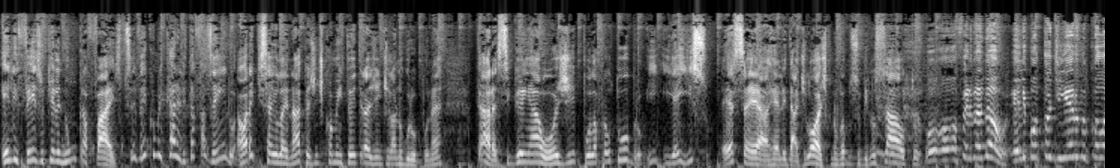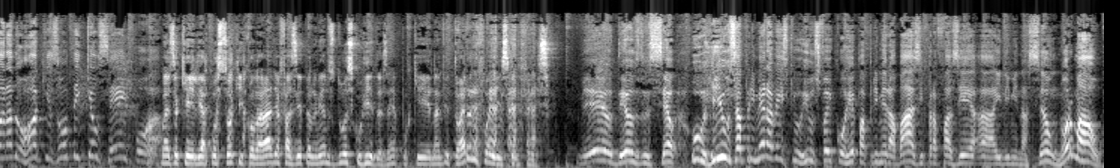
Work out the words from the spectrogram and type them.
ele fez o que ele nunca faz. Você vê como, cara, ele tá fazendo. A hora que saiu o lineup, a gente comentou entre a gente lá no grupo, né? Cara, se ganhar hoje, pula para outubro. E, e, é isso. Essa é a realidade. Lógico, não vamos subir no salto. ô, ô, ô, Fernandão, ele botou dinheiro no Colorado Rocks ontem que eu sei, porra. Mas o que? Ele apostou que Colorado ia fazer pelo menos duas corridas, né? Porque na vitória não foi isso que ele fez. Meu Deus do céu. O Rios, a primeira vez que o Rios foi correr para a primeira base para fazer a eliminação, normal,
